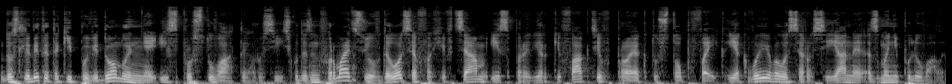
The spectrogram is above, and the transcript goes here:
Дослідити такі повідомлення і спростувати російську дезінформацію вдалося фахівцям із перевірки фактів проекту StopFake. Як виявилося, росіяни зманіпулювали.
